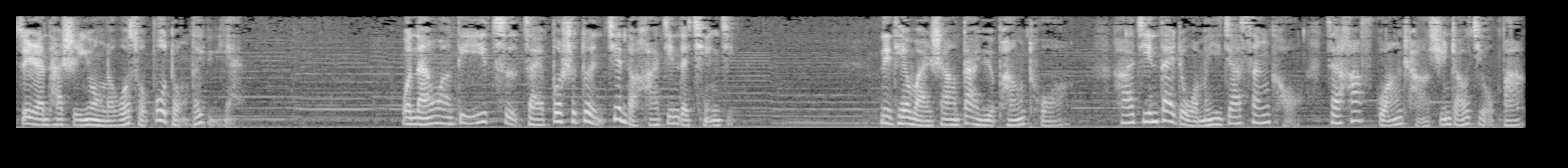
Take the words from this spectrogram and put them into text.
虽然他使用了我所不懂的语言。我难忘第一次在波士顿见到哈金的情景。那天晚上大雨滂沱，哈金带着我们一家三口在哈佛广场寻找酒吧，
